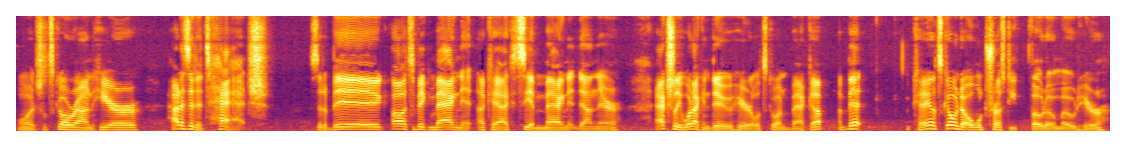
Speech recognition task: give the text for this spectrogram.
Which, let's go around here. How does it attach? Is it a big... Oh, it's a big magnet. Okay, I can see a magnet down there. Actually, what I can do here, let's go and back up a bit. Okay, let's go into old trusty photo mode here.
